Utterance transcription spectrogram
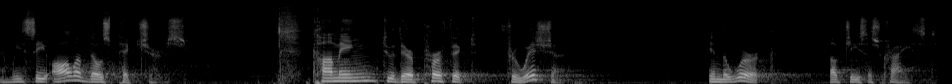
And we see all of those pictures coming to their perfect fruition in the work of Jesus Christ.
